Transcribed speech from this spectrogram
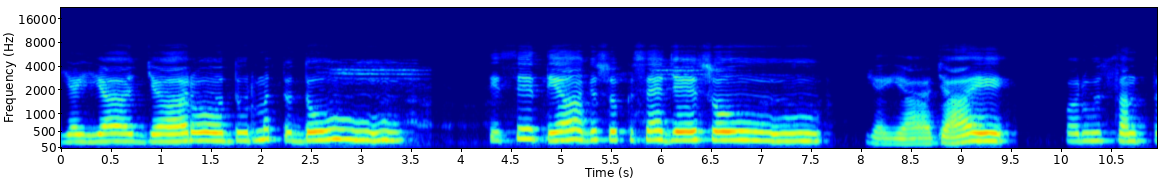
ਯਯਾ ਜਾਰੋ ਦੁਰਮਤ ਦੋ ਤਿਸੇ ਤਿਆਗ ਸੁਖ ਸਹਿਜੇ ਸੋ ਯਯਾ ਜਾਏ ਪਰੂ ਸੰਤ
